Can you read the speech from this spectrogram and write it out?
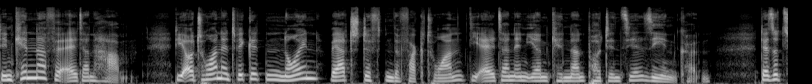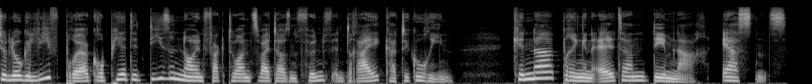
den Kinder für Eltern haben. Die Autoren entwickelten neun wertstiftende Faktoren, die Eltern in ihren Kindern potenziell sehen können. Der Soziologe Liefbröhr gruppierte diese neun Faktoren 2005 in drei Kategorien. Kinder bringen Eltern demnach erstens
